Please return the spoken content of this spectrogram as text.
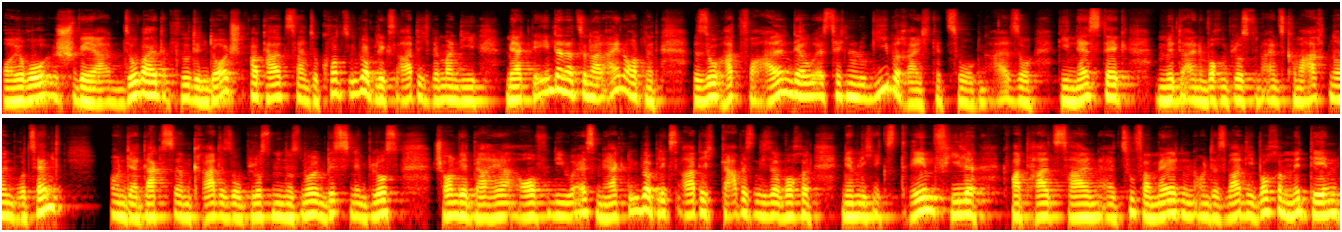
Euro schwer. Soweit zu den deutschen Quartalszahlen, so kurz überblicksartig, wenn man die Märkte international einordnet. So hat vor allem der US-Technologiebereich gezogen, also die Nasdaq mit einem Wochenplus von 1,89 Prozent und der DAX ähm, gerade so plus minus null, ein bisschen im Plus, schauen wir daher auf die US-Märkte. Überblicksartig gab es in dieser Woche nämlich extrem viele Quartalszahlen äh, zu vermelden und es war die Woche mit den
